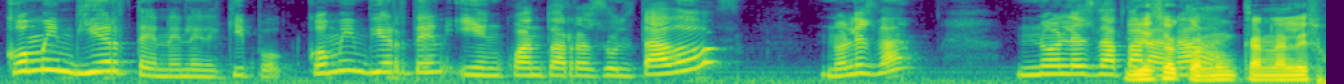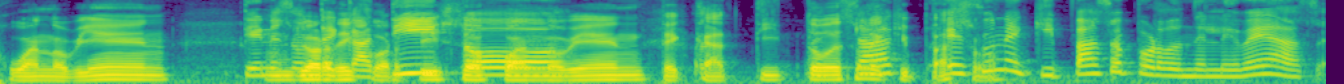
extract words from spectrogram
¿Cómo invierten en el equipo? ¿Cómo invierten? Y en cuanto a resultados, no les da. No les da Y para eso nada. con un Canales jugando bien. Tienes un un, Jordi Tecatito. Cortizo jugando bien. Tecatito. Es un equipazo. Es un equipazo por donde le veas.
